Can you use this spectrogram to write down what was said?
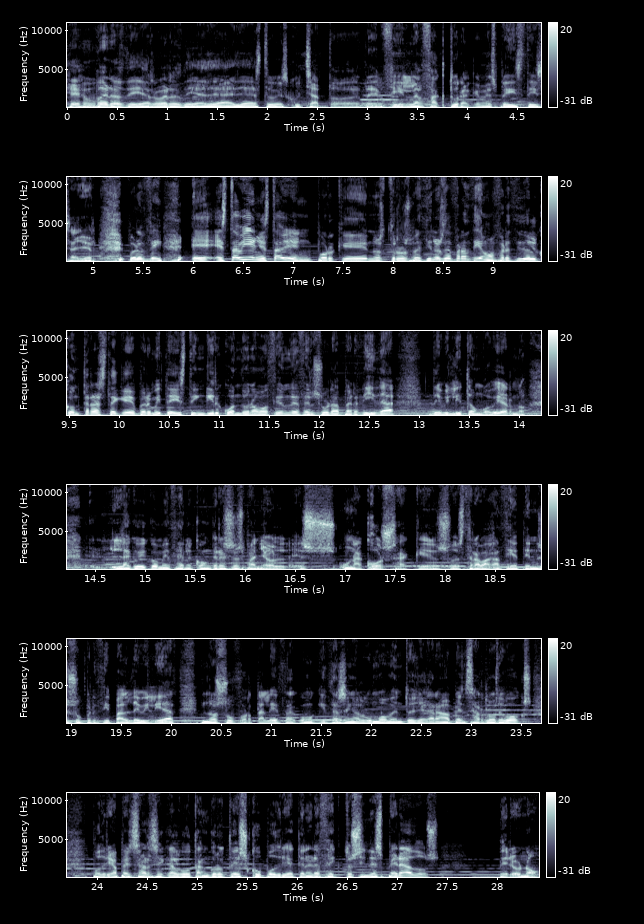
buenos días, buenos días. Ya, ya estuve escuchando, en fin, la factura que me expedisteis ayer. Pero en fin, eh, está bien, está bien, porque nuestros vecinos de Francia han ofrecido el contraste que permite distinguir cuando una moción de censura perdida debilita un gobierno. La que hoy comienza en el Congreso español es una cosa que en su extravagancia tiene su principal debilidad, no su fortaleza, como quizás en algún momento llegaran a pensar los de Vox. Podría pensarse que algo tan grotesco podría tener efectos inesperados, pero no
